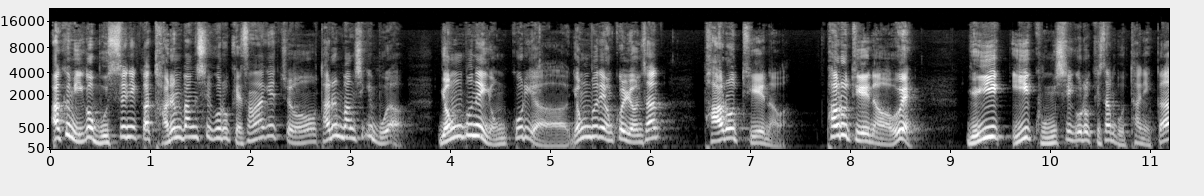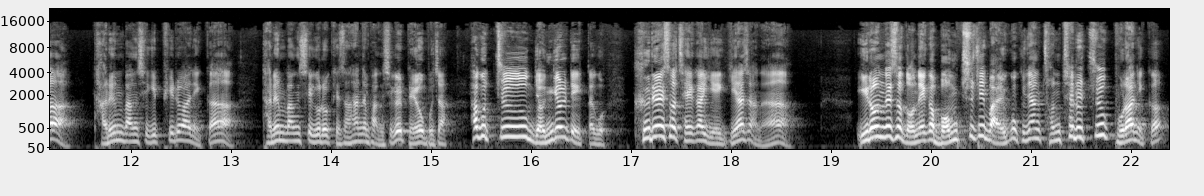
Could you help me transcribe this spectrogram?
아 그럼 이거 못 쓰니까 다른 방식으로 계산하겠죠. 다른 방식이 뭐야? 0분의 0꼴이야. 0분의 0꼴 연산 바로 뒤에 나와. 바로 뒤에 나와. 왜? 이, 이 공식으로 계산 못하니까 다른 방식이 필요하니까 다른 방식으로 계산하는 방식을 배워보자 하고 쭉 연결돼 있다고. 그래서 제가 얘기하잖아. 이런 데서 너네가 멈추지 말고 그냥 전체를 쭉 보라니까.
